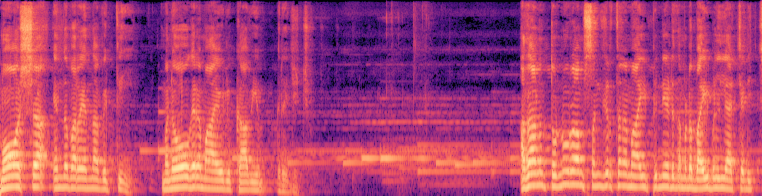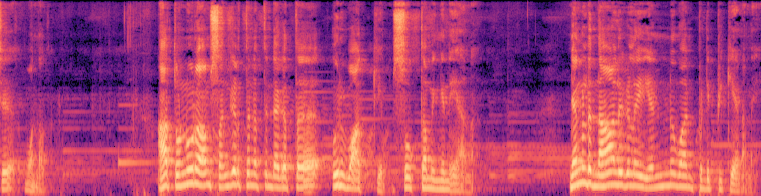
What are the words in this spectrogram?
മോശ എന്ന് പറയുന്ന വ്യക്തി മനോഹരമായ ഒരു കാവ്യം രചിച്ചു. അതാണ് തൊണ്ണൂറാം സങ്കീർത്തനമായി പിന്നീട് നമ്മുടെ ബൈബിളിൽ അച്ചടിച്ച് വന്നത്. ആ തൊണ്ണൂറാം സങ്കീർത്തനത്തിന്റെ അകത്ത് ഒരു വാക്യം സൂക്തം ഇങ്ങനെയാണ്. ഞങ്ങളുടെ നാളുകളെ എണ്ണുവാൻ പഠിപ്പിക്കണമേ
